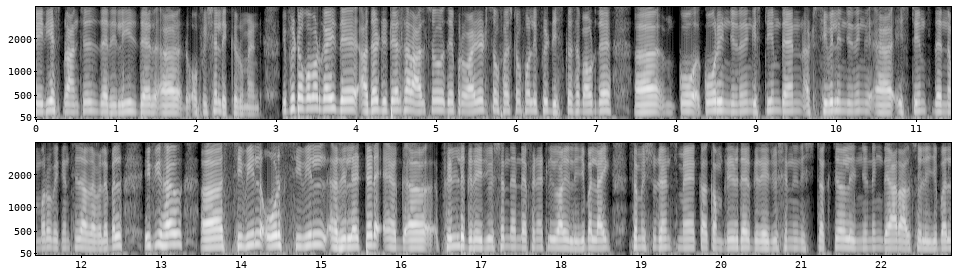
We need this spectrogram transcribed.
various branches they release their uh, official recruitment if we talk about guys the other details are also they provided. So first of all if we discuss about the uh, co core engineering stream then uh, civil engineering uh, streams the number of vacancies are available. If you have uh, civil or civil related field graduation then definitely you are eligible. Like some students may complete their graduation in structural engineering they are also eligible.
